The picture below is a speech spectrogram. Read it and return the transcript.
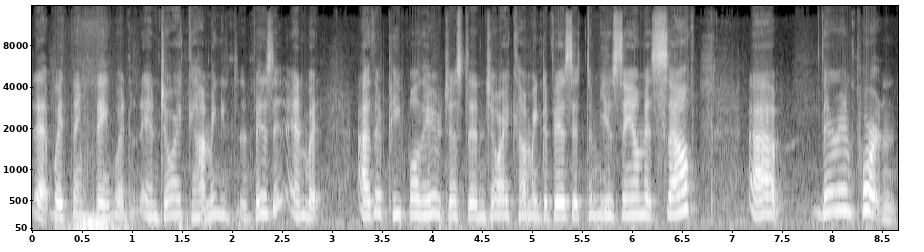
that we think they would enjoy coming to visit, and with other people here just enjoy coming to visit the museum itself. Uh, they're important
